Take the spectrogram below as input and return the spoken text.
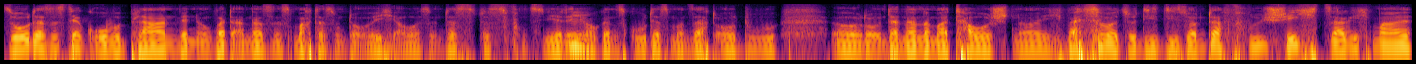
So, das ist der grobe Plan. Wenn irgendwas anders ist, macht das unter euch aus. Und das, das funktioniert eigentlich Mhm. auch ganz gut, dass man sagt, oh du, äh, oder untereinander mal tauscht. Ne? Ich weiß immer so, die, die Sonntag-Frühschicht, sage ich mal,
